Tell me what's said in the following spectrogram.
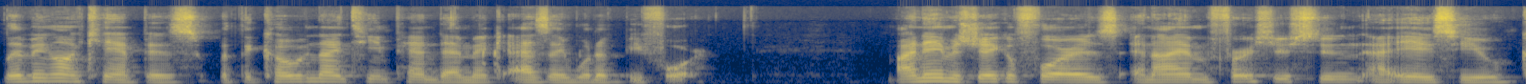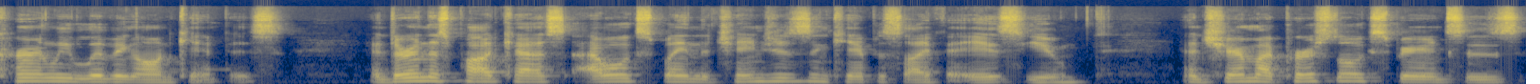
living on campus with the COVID 19 pandemic as they would have before? My name is Jacob Flores, and I am a first year student at ASU, currently living on campus. And during this podcast, I will explain the changes in campus life at ASU and share my personal experiences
